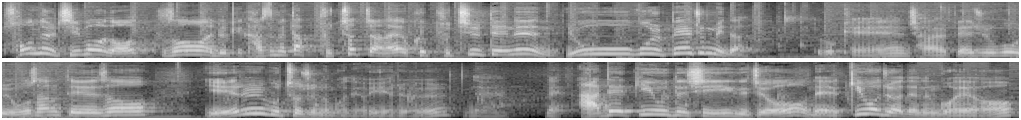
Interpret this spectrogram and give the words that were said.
손을 집어넣어서 이렇게 가슴에 딱 붙였잖아요. 그 붙일 때는 요걸 빼줍니다. 이렇게 잘 빼주고 요 상태에서 얘를 붙여주는 거네요. 얘를. 네. 네. 아대 끼우듯이 그죠? 네, 끼워줘야 되는 거예요.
